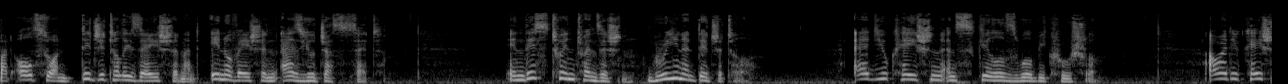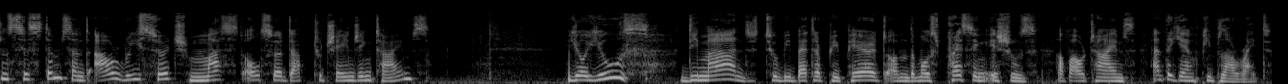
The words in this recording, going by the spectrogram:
but also on digitalization and innovation, as you just said. In this twin transition, green and digital, education and skills will be crucial. Our education systems and our research must also adapt to changing times. Your youth demand to be better prepared on the most pressing issues of our times, and the young people are right.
